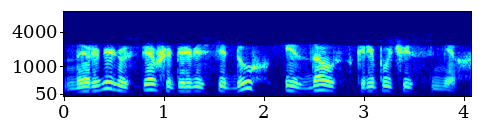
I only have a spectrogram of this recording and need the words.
Нервиль, успевший перевести дух, издал скрипучий смех.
